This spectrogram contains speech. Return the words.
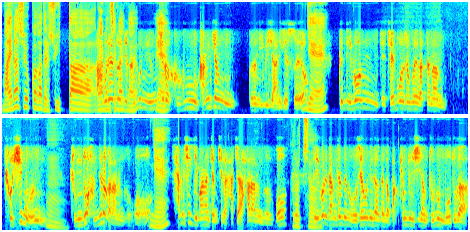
마이너스 효과가 될 수 있다라는 아무래도 생각인가요? 이제 그분 이미지가 예. 극우 강경 그런 이미지 아니겠어요? 예. 근데 이번 이제 재보궐선거에 나타난 표심은 음. 중도 합류로 가라는 거고 예. 상식 기반한 정치를 하자 하라는 거고 그렇죠. 또 이번에 당선된 오세훈이라든가 박형준 시장 두 분 모두가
